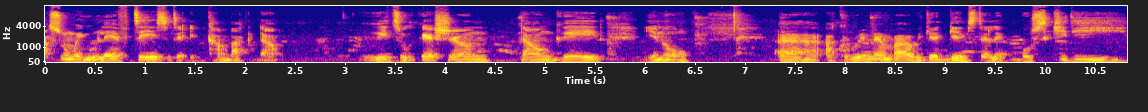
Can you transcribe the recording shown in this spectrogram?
As soon as you left it, it come back down. Retrogression, downgrade, you know. Uh, I could remember we get games like Boskidi,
